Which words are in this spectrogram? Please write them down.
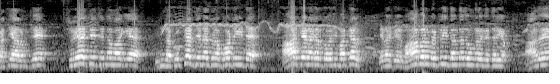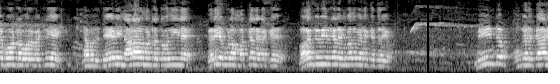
கத்தி ஆரம்பிச்சு சுயேட்சை சின்னமாகிய இந்த குக்கர் சின்னத்துல போட்டிக்கிட்டு ஆர்கே நகர் தொகுதி மக்கள் எனக்கு மாபெரும் வெற்றி தந்தது உங்களுக்கு தெரியும். அதே போன்ற ஒரு வெற்றியை நமது தேனி நாடாளுமன்ற தொகுதியிலே பெரியகுளம் மக்கள் எனக்கு வழங்குவீர்கள் என்பதும் எனக்கு தெரியும். மீண்டும் உங்களுக்காக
